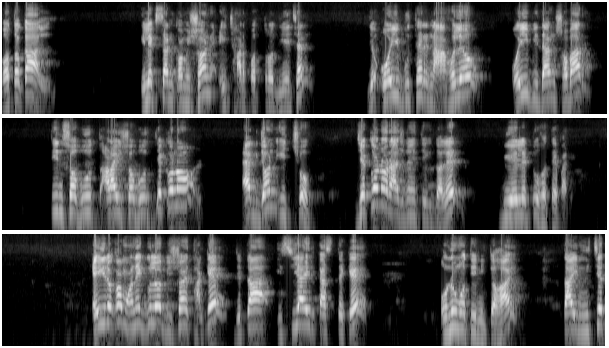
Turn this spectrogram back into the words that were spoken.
গতকাল ইলেকশন কমিশন এই ছাড়পত্র দিয়েছেন যে ওই বুথের না হলেও ওই বিধানসভার তিনশো বুথ, আড়াইশো বুথ যে কোনো একজন ইচ্ছুক যে কোনো রাজনৈতিক দলের বিএলএ টু হতে পারে। এই রকম অনেকগুলো বিষয় থাকে যেটা ইসিআইর কাছ থেকে অনুমতি নিতে হয়। তাই নিচের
